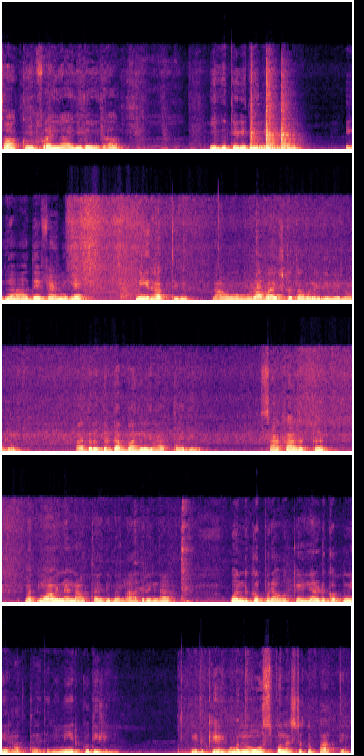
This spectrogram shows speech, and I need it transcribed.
ಸಾಕು, ಫ್ರೈ ಆಗಿದೆ ಈಗ. ಈಗ ತೆಗಿತೀನಿ ಈಗ. ಅದೇ ಫ್ಯಾನಿಗೆ ನೀರು ಹಾಕ್ತೀನಿ. ನಾವು ರವೆ ಎಷ್ಟು ತಗೊಂಡಿದ್ದೀವಿ ನೋಡಿ. ಅದರದ್ದು ಡಬ್ಬಲ್ ನೀರು ಹಾಕ್ತಾಯಿದ್ದೀನಿ ಸಾಕಾಗತ್ತೆ. ಮತ್ತು ಮಾವಿನ ಹಣ್ಣು ಹಾಕ್ತಾ ಇದ್ದೀವಲ್ಲ, ಅದರಿಂದ ಒಂದು ಕಪ್ ರವಕ್ಕೆ ಎರಡು ಕಪ್ ನೀರು ಹಾಕ್ತಾಯಿದ್ದೀನಿ ನೀರು ಕುದೀಲಿ. ಇದಕ್ಕೆ ಒಂದು ಮೂರು ಸ್ಪೂನಷ್ಟು ತುಪ್ಪ ಹಾಕ್ತೀನಿ.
